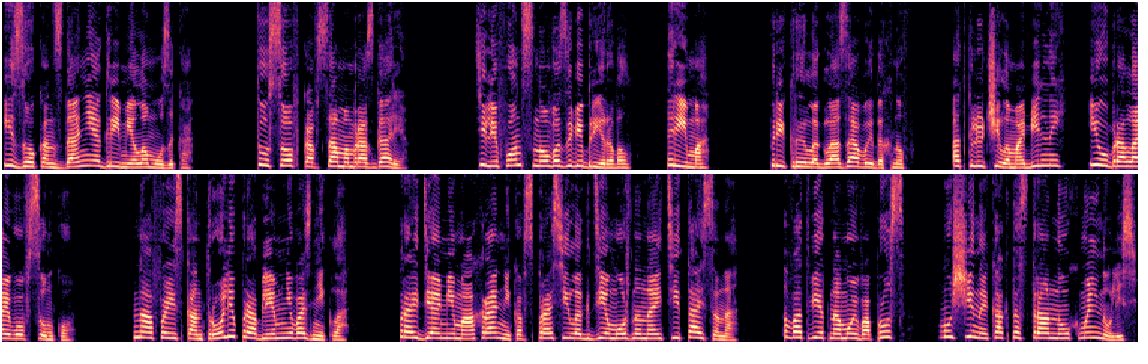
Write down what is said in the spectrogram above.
Из окон здания гремела музыка. Тусовка в самом разгаре. Телефон снова завибрировал. Рима. Прикрыла глаза, выдохнув. Отключила мобильный и убрала его в сумку. На фейс-контроле проблем не возникло. Пройдя мимо охранников, спросила, где можно найти Тайсона. В ответ на мой вопрос мужчины как-то странно ухмыльнулись.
